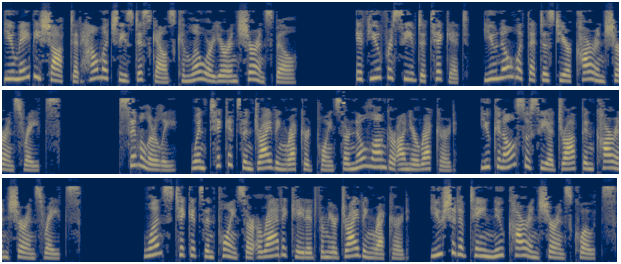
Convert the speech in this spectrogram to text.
You may be shocked at how much these discounts can lower your insurance bill. If you've received a ticket, you know what that does to your car insurance rates. Similarly, when tickets and driving record points are no longer on your record, you can also see a drop in car insurance rates. Once tickets and points are eradicated from your driving record, you should obtain new car insurance quotes.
